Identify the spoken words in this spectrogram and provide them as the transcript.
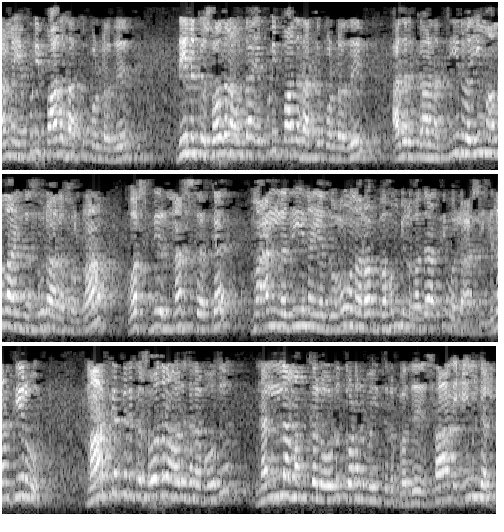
நம்ம எப்படி பாதுகாத்து கொள்றது? தீனுக்கு சோதனை வந்தா எப்படி பாதுகாத்து கொள்றது? அதற்கான தீர்வையும் அல்லாஹ் இந்த சூறால சொல்றான். வஸ்பிர் நஃப்ஸக இதுதான் இதான் தீர்வு. மார்க்கத்திற்கு சோதனை வருகிற போது நல்ல மக்களோடு தொடர்பு வைத்திருப்பது சாலிஹீன்கள்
